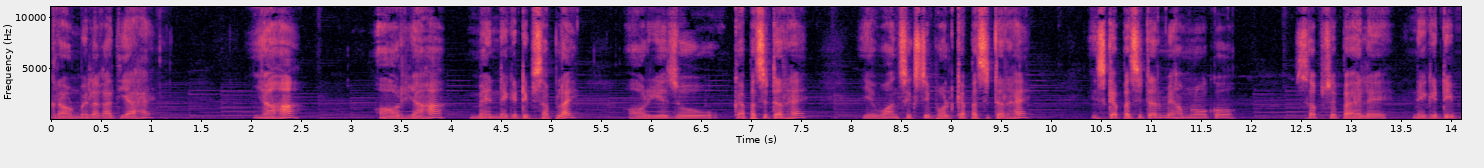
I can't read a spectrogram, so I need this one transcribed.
ग्राउंड में लगा दिया है। यहाँ और यहाँ मेन नेगेटिव सप्लाई और ये जो कैपेसिटर है, ये 160 वोल्ट कैपेसिटर है। इस कैपेसिटर में हम लोगों को सबसे पहले नेगेटिव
